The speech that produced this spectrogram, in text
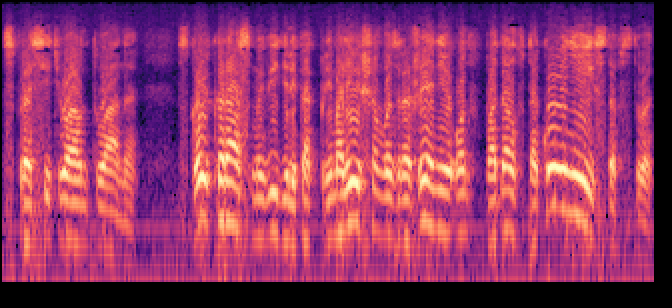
Спросите у Антуана, сколько раз мы видели, как при малейшем возражении он впадал в такое неистовство,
